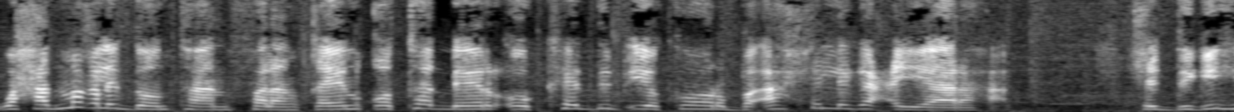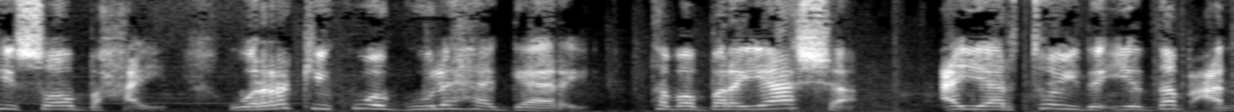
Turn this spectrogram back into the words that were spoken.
Waxaad maqli doontaan falanqayn qoto dheer oo kadib iyo ka horba ah xilliga ciyaaraha. Xidigihii soo baxay wararkii kuwa guulaha gaaray tababarayaasha cayaartooyda iyo dabcan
